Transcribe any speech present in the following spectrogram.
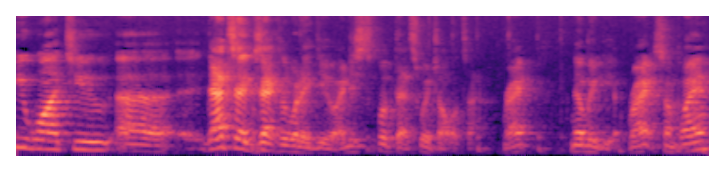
You want to, uh, that's exactly what I do. I just flip that switch all the time, right? No big deal, right? So I'm playing.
